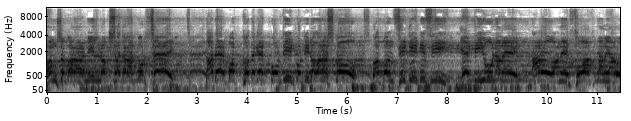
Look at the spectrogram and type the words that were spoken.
ধ্বংস করার নীল নকশা যারা করছে, তাদের পক্ষ থেকে কোটি কোটি ডলার আসলো। তখন সিটিডিসি এটিইউ নামে আরও অনেক, সোয়াত নামে আরও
